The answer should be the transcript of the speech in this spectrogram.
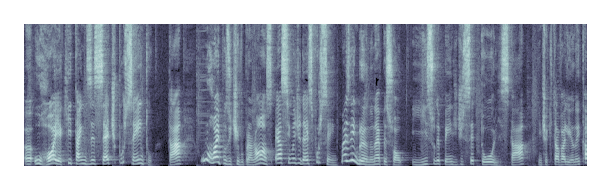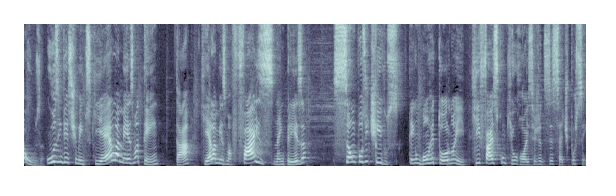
uh, o ROI aqui está em 17%, tá? Um ROI positivo para nós é acima de 10%. Mas lembrando, né, pessoal, isso depende de setores, tá? A gente aqui está avaliando a Itaúsa. Os investimentos que ela mesma tem, tá? Que ela mesma faz na empresa, são positivos. Tem um bom retorno aí, que faz com que o ROI seja 17%.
